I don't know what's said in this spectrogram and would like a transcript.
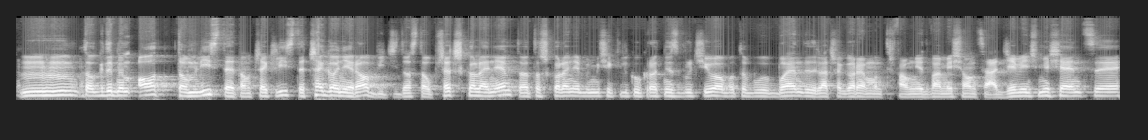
mhm, to gdybym od tą listę, tą checklistę, czego nie robić, dostał przed szkoleniem, to to szkolenie by mi się kilkukrotnie zwróciło, bo to były błędy, dlaczego remont trwał nie dwa miesiące, a 9 miesięcy.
